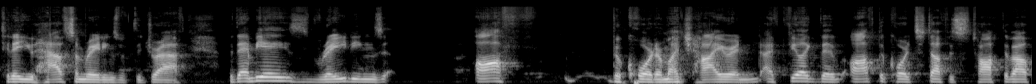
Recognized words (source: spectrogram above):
today you have some ratings with the draft, but the NBA's ratings off the court are much higher. And I feel like the off the court stuff is talked about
